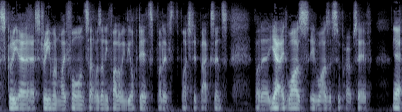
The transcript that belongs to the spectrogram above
screen, a, stream on my phone, so I was only following the updates. But I've watched it back since. But uh, yeah, it was it was a superb save. Yeah,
